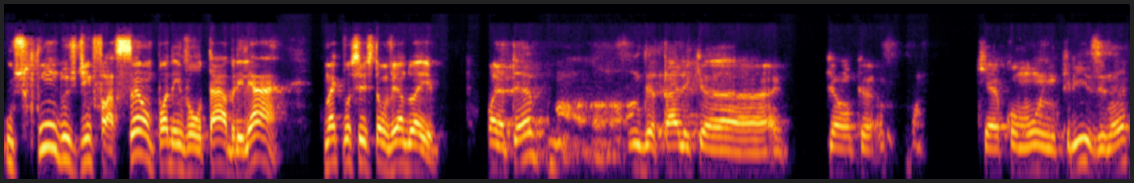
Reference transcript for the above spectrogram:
Os fundos de inflação podem voltar a brilhar? Como é que vocês estão vendo aí? Olha, até um detalhe que, é, que, é, que é comum em crise, né?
